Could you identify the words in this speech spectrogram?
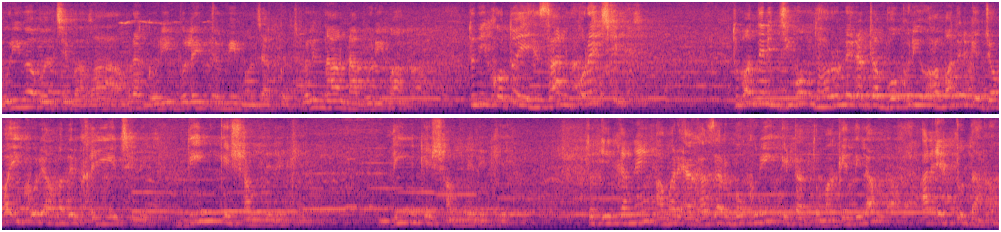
বুড়িমা বলছে, বাবা, আমরা গরিব বলেই তুমি মজা করছ। বলে, না না বুড়িমা, তুমি কত এহসান করেছিলে তোমাদের জীবন ধরনের একটা বকরিও আমাদেরকে জবাই করে আমাদের খাইয়েছিলে। দিনকে সামনে রেখে, দিনকে সামনে রেখে। তো এখানে আমার এক হাজার বকরি এটা তোমাকে দিলাম। আর একটু দাঁড়াও।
